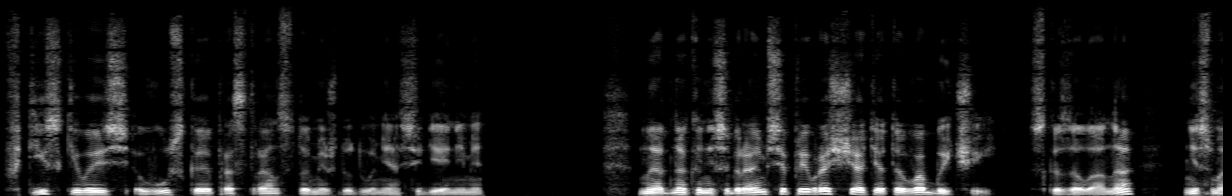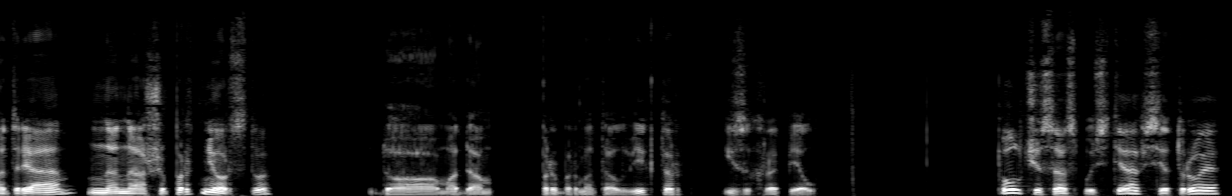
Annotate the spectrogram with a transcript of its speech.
втискиваясь в узкое пространство между двумя сиденьями. — Мы, однако, не собираемся превращать это в обычай, — сказала она, несмотря на наше партнерство. — Да, мадам, — пробормотал Виктор и захрапел. Полчаса спустя все трое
